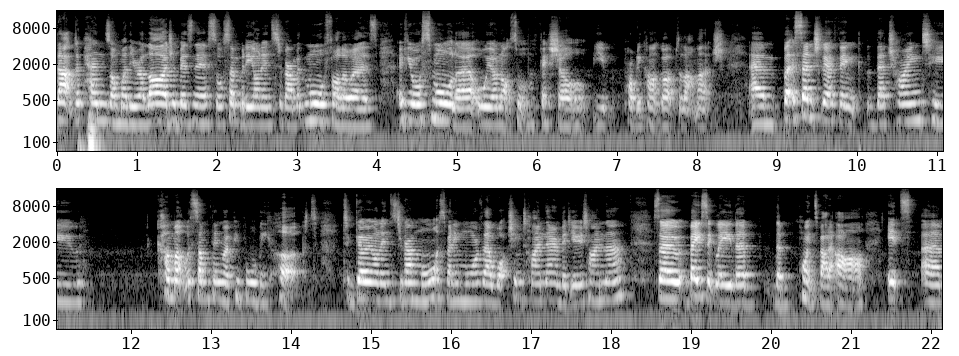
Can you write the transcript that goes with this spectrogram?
That depends on whether you're a larger business or somebody on Instagram with more followers. If you're smaller or you're not sort of official, you probably can't go up to that much. Um, but essentially, I think they're trying to come up with something where people will be hooked to going on Instagram more, spending more of their watching time there and video time there. So basically, the the points about it are it's um,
